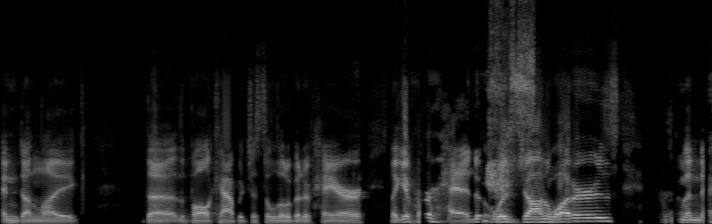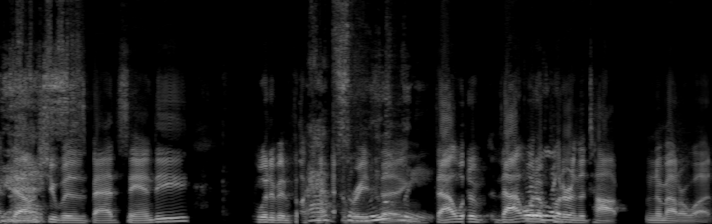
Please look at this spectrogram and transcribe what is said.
and done like the the ball cap with just a little bit of hair, like if her head was John Waters, from the neck down she was Bad Sandy, would have been fucking everything. That would have that would have like- put her in the top no matter what.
